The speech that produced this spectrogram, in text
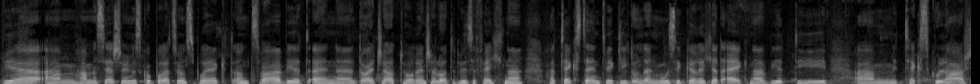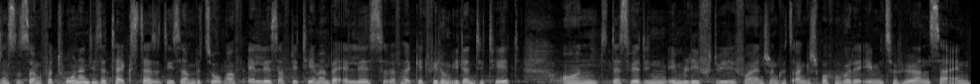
Wir ähm, haben ein sehr schönes Kooperationsprojekt und zwar wird eine deutsche Autorin, Charlotte Luise Fechner, hat Texte entwickelt und ein Musiker, Richard Eigner, wird die ähm, mit Textcollagen sozusagen vertonen, diese Texte. Also diese haben bezogen auf Alice, auf die Themen bei Alice, geht viel um Identität und das wird in, im Lift, wie vorhin schon kurz angesprochen wurde, eben zu hören sein,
